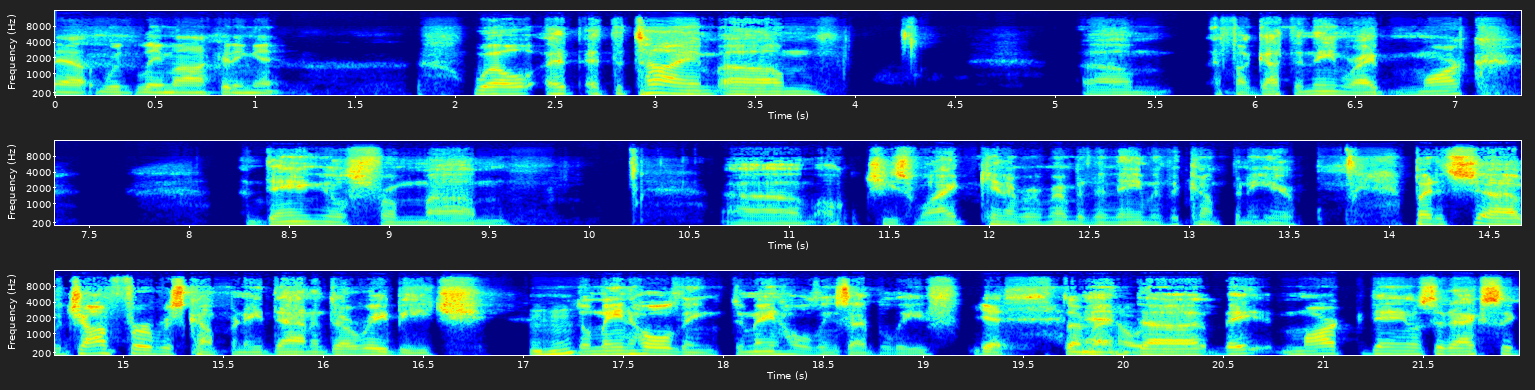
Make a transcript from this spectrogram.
outwardly marketing it? Well, at, at the time, um, um, if I got the name right, Mark Daniels from. Um, um, oh, geez, why can't I remember the name of the company here? But it's uh, John Ferber's company down in Delray Beach. Mm-hmm. Domain Holding, Domain Holdings, I believe. Yes, Domain and uh, they, Mark Daniels had actually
